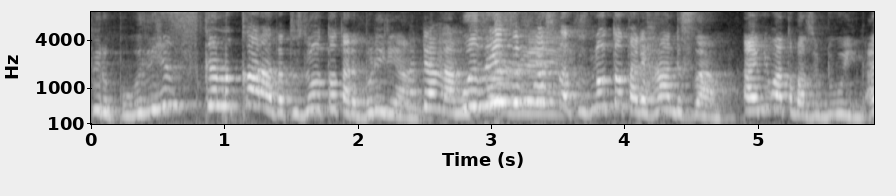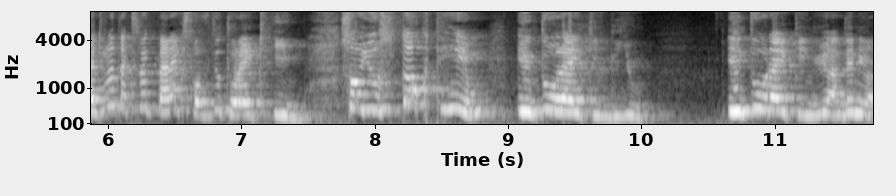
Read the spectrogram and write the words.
Philip with his skin color that is not totally brilliant, Madam, I'm with sorry. his face that is not totally handsome, I knew what I was doing. I did not expect the likes of you to like him. So you stalked him into liking you. Into liking you, and then you're.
